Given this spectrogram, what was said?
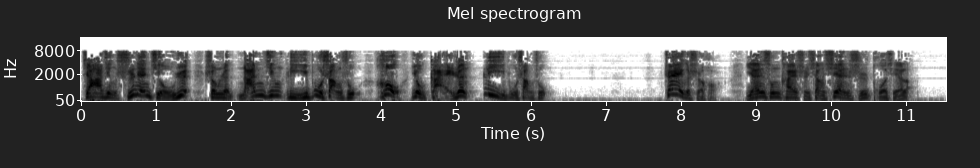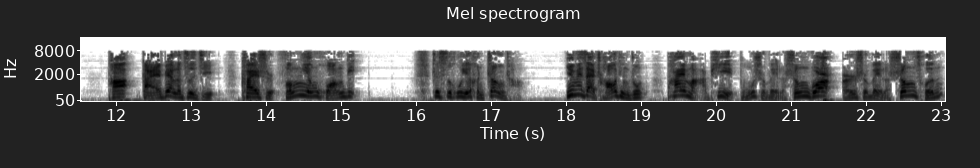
嘉靖十年九月，升任南京礼部尚书，后又改任吏部尚书。这个时候，严嵩开始向现实妥协了。他改变了自己，开始逢迎皇帝。这似乎也很正常，因为在朝廷中拍马屁不是为了升官，而是为了生存。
